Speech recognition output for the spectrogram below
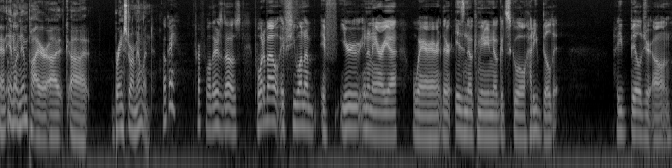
And Inland Empire, uh, uh, Brainstorm Inland. Okay, perfect. Well, there's those. But what about if you want to? If you're in an area where there is no community, no good school, how do you build it? How do you build your own?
